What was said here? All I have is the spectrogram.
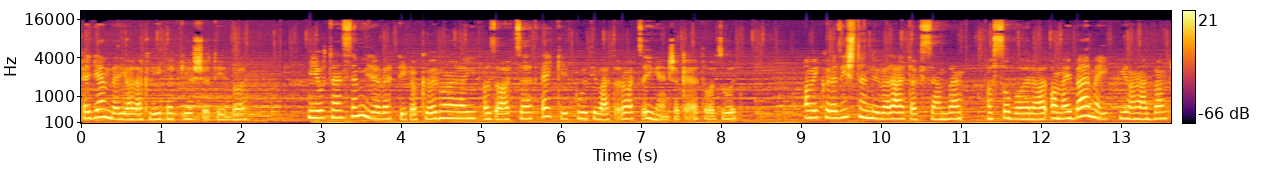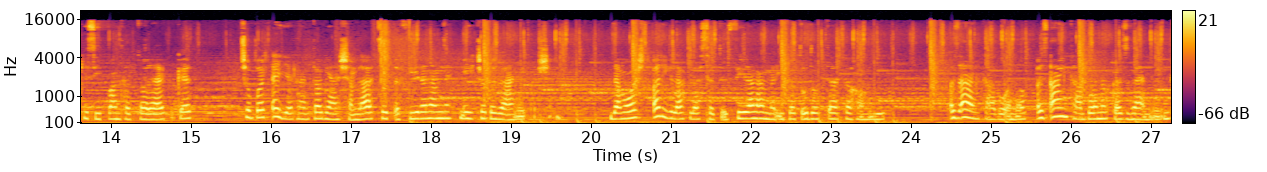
Egy emberi alak lépett ki a sötétből. Miután szemügyre vették a körvonalait, az arcát, egy-két kultivátor arca igencsak eltorzult. Amikor az istennővel álltak szemben, a szoborral, amely bármelyik pillanatban kiszippanthatta a lelküket, csoport egyetlen tagján sem látszott a félelemnek, még csak az árnyéka. De most alig leplezhető félelemmel itatódott át a hangjuk. Az ánytábornok, az ánytábornok az vending.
